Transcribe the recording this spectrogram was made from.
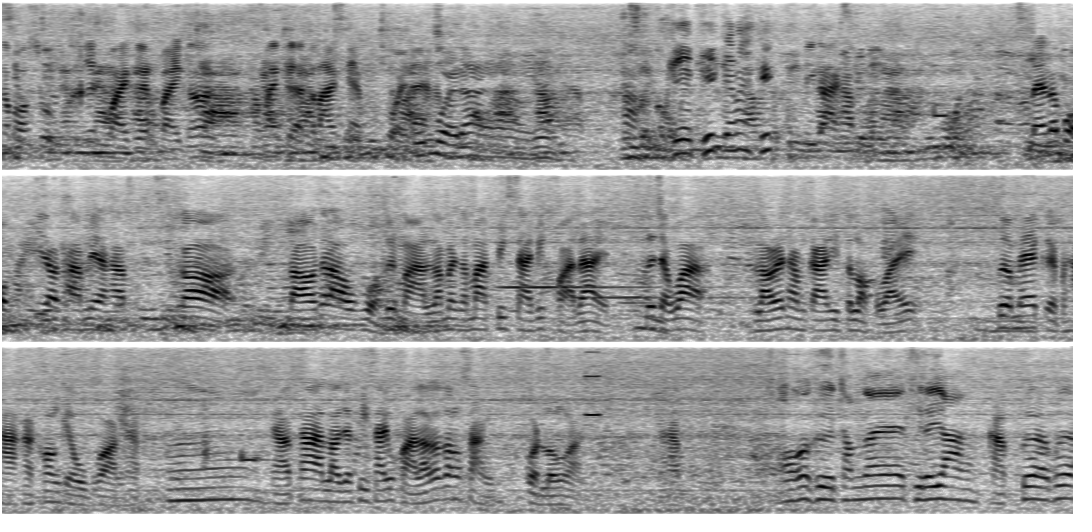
กระบอกสูบขึ้นไวเกินไปก็ทำให้เกิดอันตรายแก่ผู้ป่วยได้ผู้ป่วยได้อ่าโอเคถึอะโอเคพลิกได้ไหมพลิกพลิกได้ครับ ในระบบที่เราทำเนี่ยครับ ก็เราถ้าเราหัวขึ้นมาแล้วไม่สามารถพลิกซ้ายพลิกขวาได้ เนื่องจากว่าเราได้ทำการอินเตอร์ล็อกไว้ เพื่อไม่ให้เกิดปัญหาขัดข้องเกี่ยวกับอุปกรณ์ครับอืมนะครับถ้าเราจะพลิกซ้ายพลิกขวาเราก็ต้องสั่งกดลงก่อนนะครับ อ๋อก็คือทำได้ทีละอย่างครับ เพื่อเพื่อ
